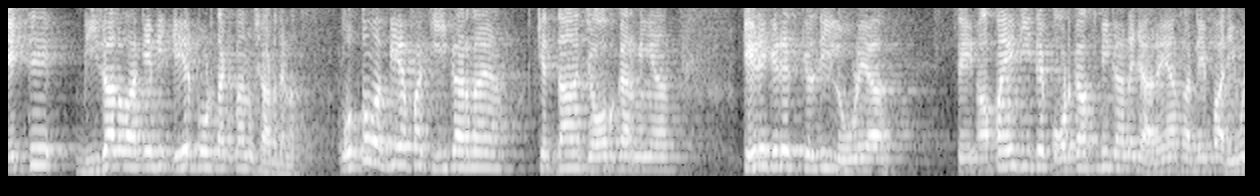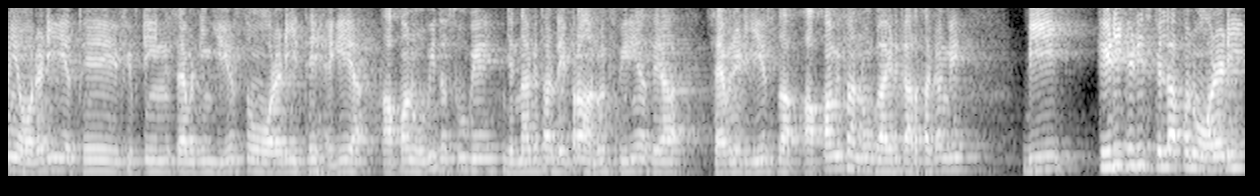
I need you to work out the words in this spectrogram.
ਇੱਥੇ ਵੀਜ਼ਾ ਲਵਾ ਕੇ ਵੀ 에ਅਰਪੋਰਟ ਤੱਕ ਤੁਹਾਨੂੰ ਛੱਡ ਦੇਣਾ। ਉਸ ਤੋਂ ਅੱਗੇ ਆਪਾਂ ਕੀ ਕਰਨਾ ਆ? ਕਿੱਦਾਂ ਜੌਬ ਕਰਨੀ ਆ? ਕਿਹੜੇ ਕਿਹੜੇ ਸਕਿੱਲ ਦੀ ਲੋੜ ਆ? ਤੇ ਆਪਾਂ ਇਹ ਚੀਜ਼ ਤੇ ਪੋਡਕਾਸਟ ਵੀ ਕਰਨ ਜਾ ਰਹੇ ਆ। ਸਾਡੇ ਭਾਜੀ ਹੁਣੀ ਆਲਰੇਡੀ ਇੱਥੇ 15 17 ਇਅਰਸ ਤੋਂ ਆਲਰੇਡੀ ਇੱਥੇ ਹੈਗੇ ਆ। ਆਪਾਂ ਨੂੰ ਉਹ ਵੀ ਦੱਸੂਗੇ, ਜਿੰਨਾ ਕਿ ਤੁਹਾਡੇ ਭਰਾ ਨੂੰ ਐਕਸਪੀਰੀਅੰਸ ਆ 7 8 ਇਅਰਸ ਦਾ, ਆਪਾਂ ਵੀ ਤੁਹਾਨੂੰ ਗਾਈਡ ਕਰ ਸਕਾਂਗੇ ਵੀ ਕਿਹੜੀ ਕਿਹੜੀ ਸਕਿੱਲ ਆਪਾਂ ਨੂੰ ਆਲਰੇਡੀ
